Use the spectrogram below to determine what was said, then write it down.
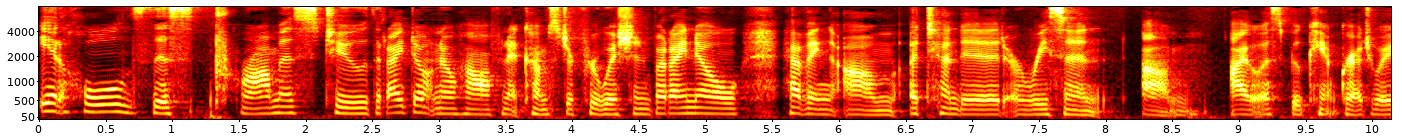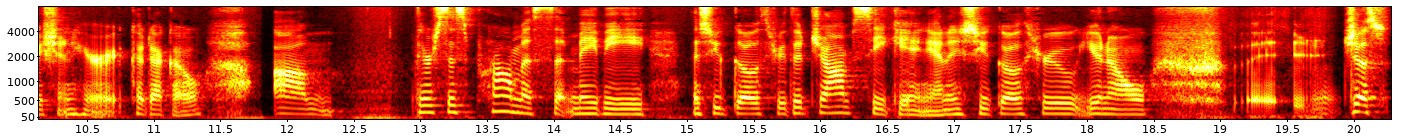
it holds this promise too that I don't know how often it comes to fruition, but I know having um, attended a recent um, iOS bootcamp graduation here at Kodeco, um, there's this promise that maybe as you go through the job seeking and as you go through, you know, just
